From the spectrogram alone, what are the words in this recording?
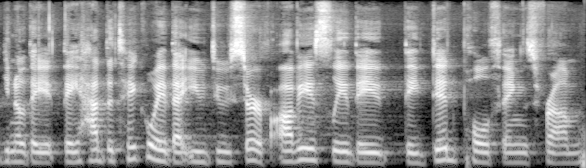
you know, they they had the takeaway that you do surf. Obviously, they they did pull things from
